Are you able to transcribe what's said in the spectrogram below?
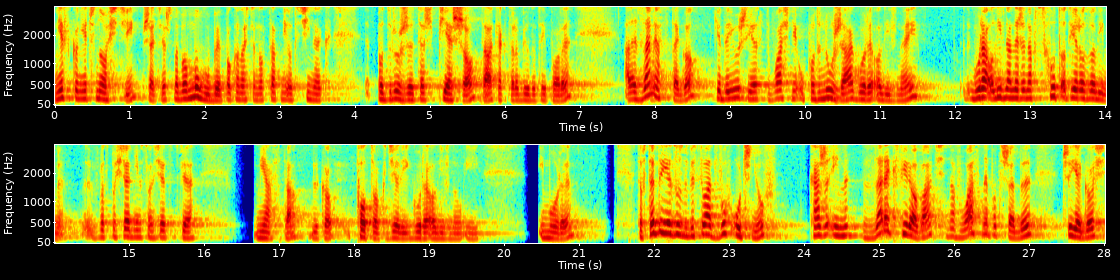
Nie z konieczności przecież, no bo mógłby pokonać ten ostatni odcinek podróży też pieszo, tak jak to robił do tej pory, ale zamiast tego, kiedy już jest właśnie u podnóża Góry Oliwnej, Góra Oliwna leży na wschód od Jerozolimy, w bezpośrednim sąsiedztwie miasta, tylko potok dzieli Górę Oliwną i, i mury, to wtedy Jezus wysyła dwóch uczniów, każe im zarekwirować na własne potrzeby czyjegoś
